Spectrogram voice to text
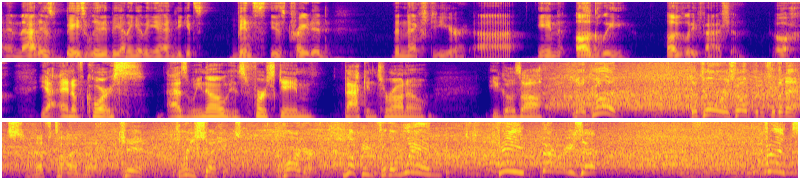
and that is basically the beginning of the end. He gets Vince is traded the next year uh, in ugly ugly fashion. Ugh. Yeah, and of course, as we know, his first game back in Toronto, he goes off. No good. The door is open for the Nets. Enough time though. Kid, three seconds. Carter looking for the win. He buries it. Vince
